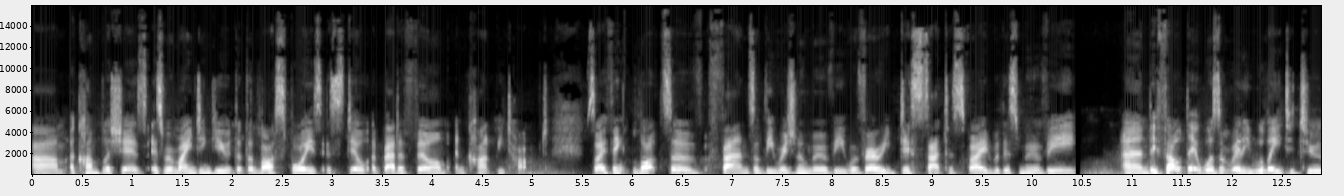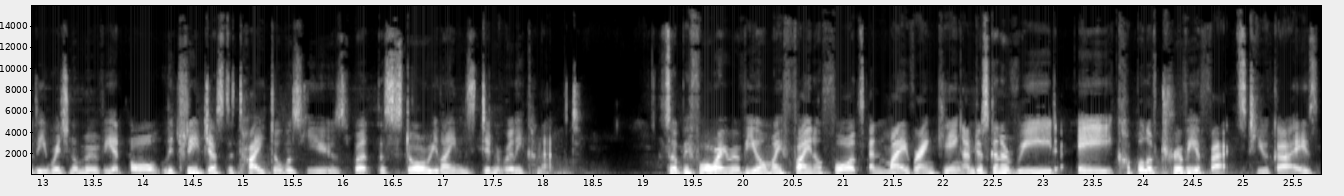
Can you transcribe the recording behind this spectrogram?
um, accomplishes is reminding you that The Lost Boys is still a better film and can't be topped. So I think lots of fans of the original movie were very dissatisfied with this movie. And they felt that it wasn't really related to the original movie at all. Literally, just the title was used, but the storylines didn't really connect. So before I reveal my final thoughts and my ranking, I'm just going to read a couple of trivia facts to you guys.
